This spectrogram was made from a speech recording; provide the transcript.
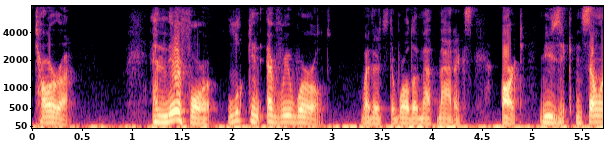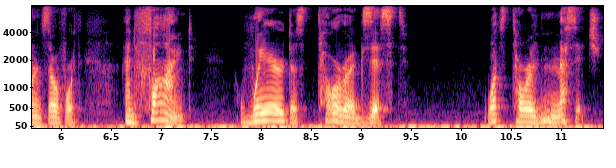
Torah. And therefore, look in every world, whether it's the world of mathematics, art, music, and so on and so forth, and find where does Torah exist? What's Torah's message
